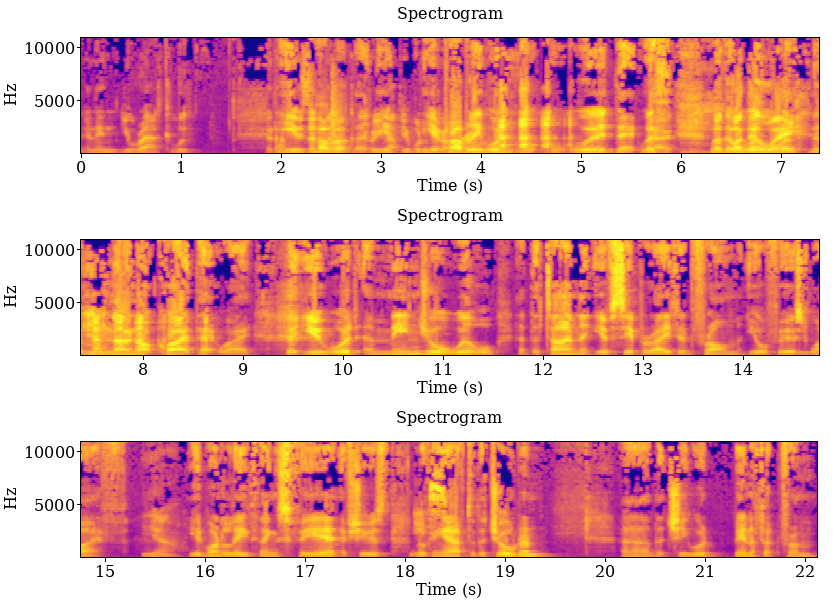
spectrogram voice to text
and then you're out. Could we? You is that a bit like a probably. You, wouldn't you get probably wouldn't w- w- word that with, No, with a quite that will. way. with- no, not quite that way. But you would amend your will at the time that you've separated from your first mm. wife. Yeah. You'd want to leave things fair if she was Yes. looking after the children, uh, that she would benefit from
